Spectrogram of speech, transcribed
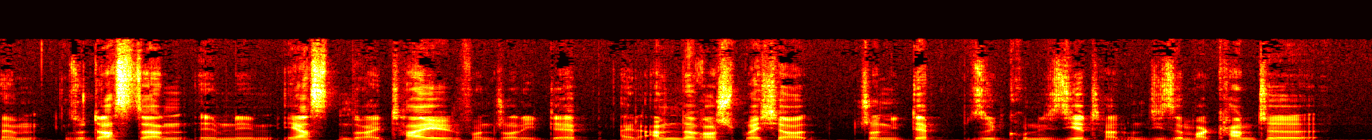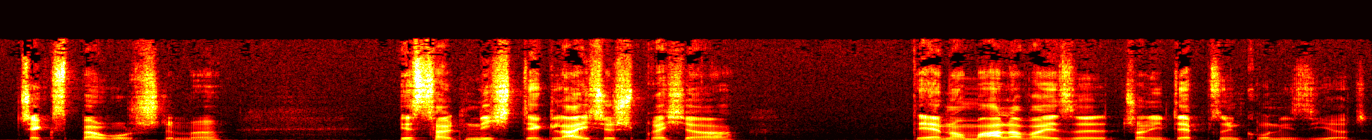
ähm, sodass dann in den ersten drei Teilen von Johnny Depp ein anderer Sprecher Johnny Depp synchronisiert hat und diese markante Jack Sparrow-Stimme ist halt nicht der gleiche Sprecher, der normalerweise Johnny Depp synchronisiert.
